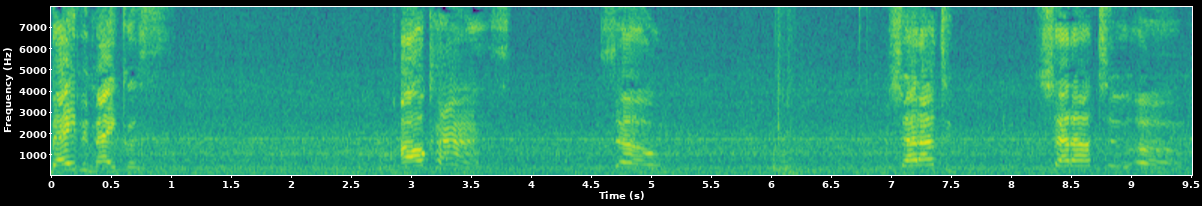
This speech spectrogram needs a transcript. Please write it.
baby makers. All kinds. So shout out to shout out to um,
